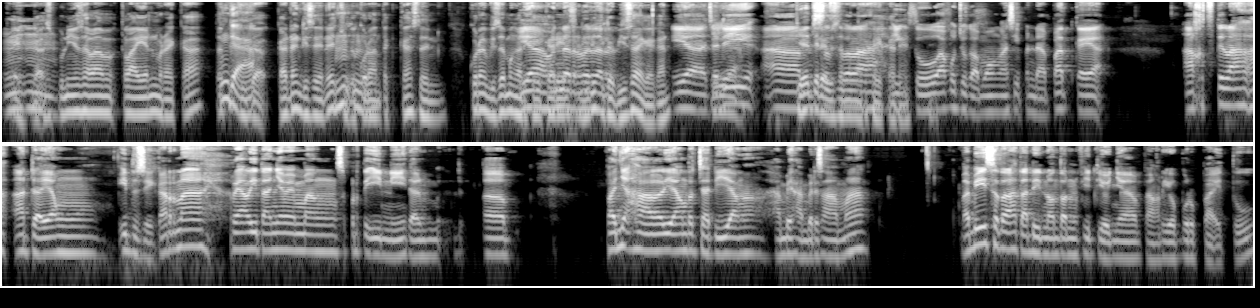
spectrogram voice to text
eh, nggak sepenuhnya salah klien mereka tapi Enggak. juga kadang desainernya juga Mm-mm. kurang tegas dan kurang bisa menghargai Iya, karya benar, sendiri benar. juga bisa ya kan Iya, jadi um, Dia tidak bisa setelah karya itu aku juga mau ngasih pendapat kayak aku setelah ada yang itu sih karena realitanya memang seperti ini dan eh, banyak hal yang terjadi yang hampir-hampir sama. Tapi setelah tadi nonton videonya Bang Rio Purba itu,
